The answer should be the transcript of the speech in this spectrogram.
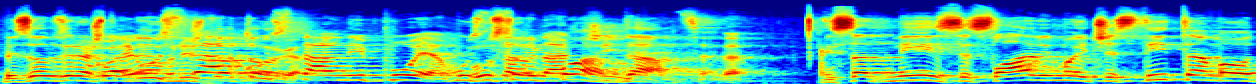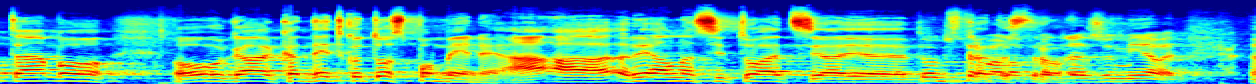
bez obzira što nemamo ništa od toga. ustavni pojam, ustavna Ustavni pojam, da. činjenica. Da. I sad mi se slavimo i čestitamo tamo ovoga, kad netko to spomene, a, a realna situacija je To bi trebalo podrazumijevati. E,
